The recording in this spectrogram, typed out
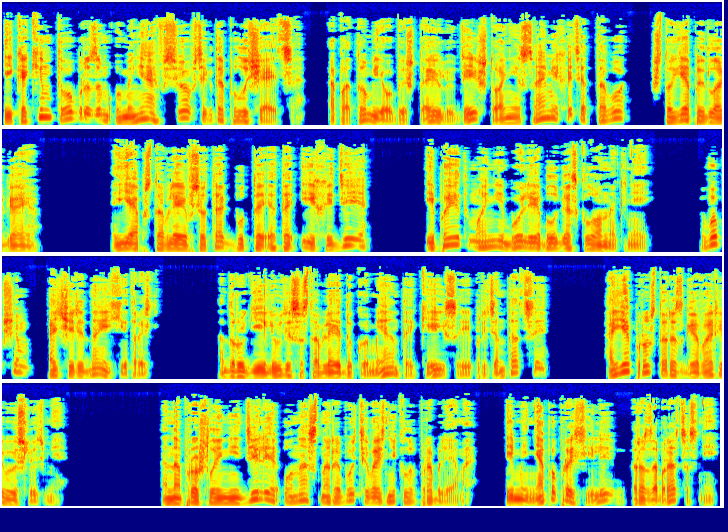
И каким-то образом у меня все всегда получается, а потом я убеждаю людей, что они сами хотят того, что я предлагаю. Я обставляю все так, будто это их идея, и поэтому они более благосклонны к ней. В общем, очередная хитрость. Другие люди составляют документы, кейсы и презентации, а я просто разговариваю с людьми. На прошлой неделе у нас на работе возникла проблема, и меня попросили разобраться с ней.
